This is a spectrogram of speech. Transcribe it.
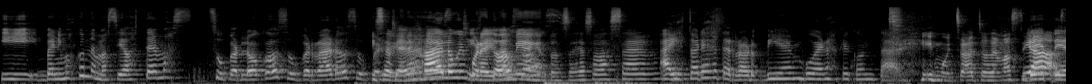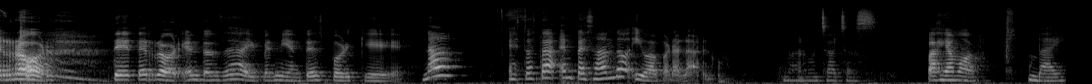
Y venimos con demasiados temas súper locos, súper raros, Y súper se viene chéveres, Halloween por ahí chistosos. también, entonces eso va a ser... Hay historias de terror bien buenas que contar. Y muchachos, De demasiado. terror. De terror. Entonces ahí pendientes porque nada, esto está empezando y va para largo. Bueno, muchachos. Paz y amor. Bye.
